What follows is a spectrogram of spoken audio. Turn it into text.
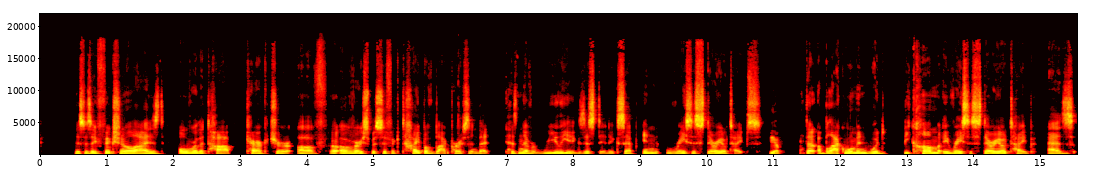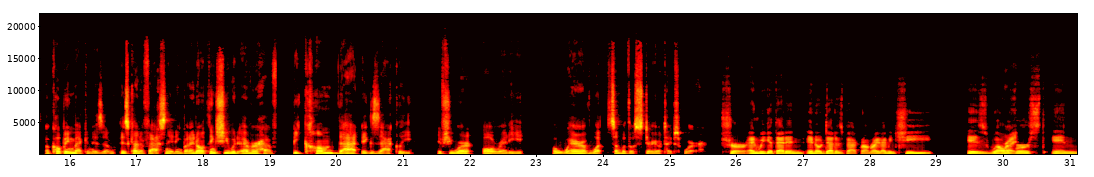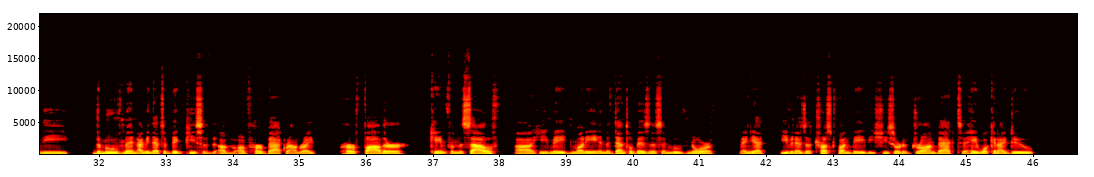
this is a fictionalized over the top caricature of, of a very specific type of black person that has never really existed except in racist stereotypes. Yep. That a black woman would become a racist stereotype as a coping mechanism is kind of fascinating, but I don't think she would ever have become that exactly if she weren't already aware of what some of those stereotypes were. Sure. And we get that in in Odetta's background, right? I mean, she is well right. versed in the the movement. I mean, that's a big piece of, of, of her background, right? Her father came from the South. Uh, he made money in the dental business and moved north. And yet, even as a trust fund baby, she's sort of drawn back to, hey, what can I do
